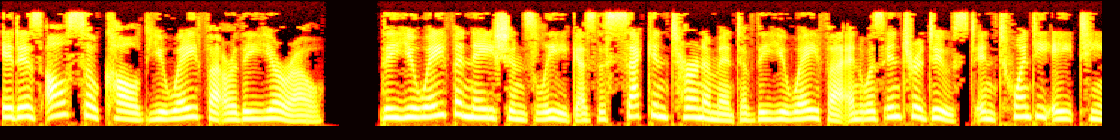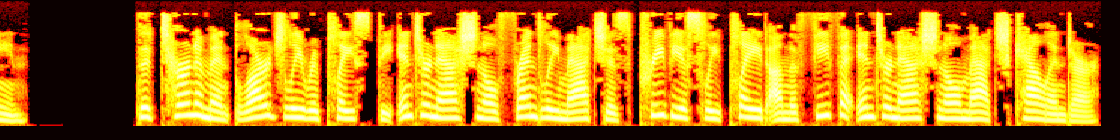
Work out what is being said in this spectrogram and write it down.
It is also called UEFA or the Euro. The UEFA Nations League is the second tournament of the UEFA and was introduced in 2018. The tournament largely replaced the international friendly matches previously played on the FIFA International Match Calendar.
